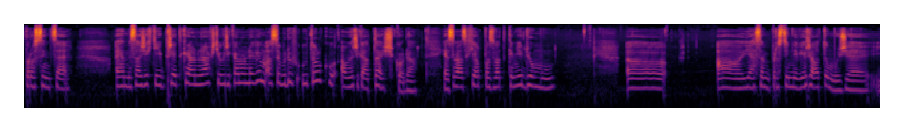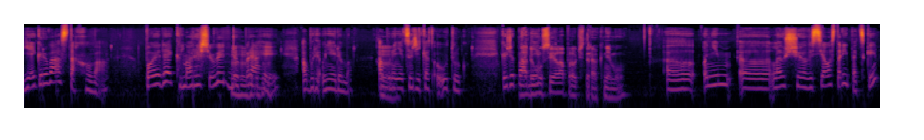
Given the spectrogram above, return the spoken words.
prosince? A já myslela, že chtějí přijet k nám na návštěvu. Říkám, no nevím, asi budu v útulku. A on říká, to je škoda. Já jsem vás chtěl pozvat ke mně domů. Uh, a já jsem prostě nevěřila tomu, že Jägerová Stachová pojede k Marešovi do Prahy a bude u něj doma. A bude něco říkat o útulku. Na Každopádně... domu si jela proč teda k němu? Uh, oni, uh, Leoš vysílala starý pecky uh,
